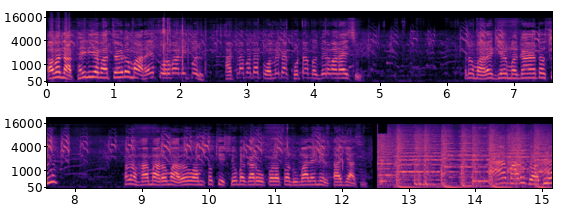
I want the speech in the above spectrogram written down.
હવે ના થઈ નહીં વાત હેડો, મારે તોડવા નહીં પર આટલા બધા ટોમેટા ખોટા બગરવાના છું. હેડો, મારે ઘેર મગાયા તો શું? હેડો, હા, મારો મારો, આમ તો ખિસ્યો બગારો ઉપર હતો રૂમાલે મેલતા જ્યાં છે. મારું ધોધું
